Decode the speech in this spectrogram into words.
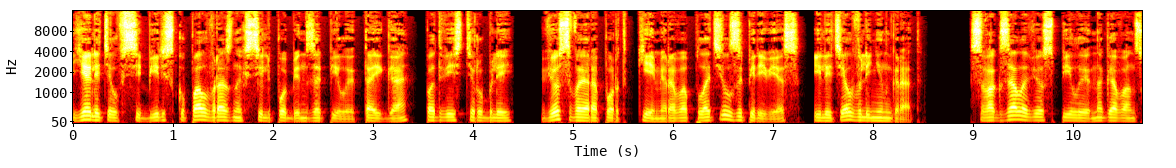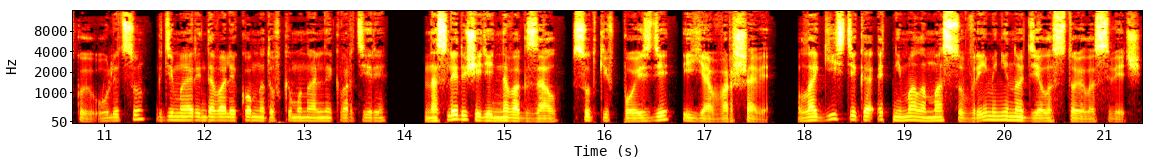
Я летел в Сибирь, скупал в разных сельпо бензопилы «Тайга» по 200 рублей, вез в аэропорт Кемерово, платил за перевес и летел в Ленинград. С вокзала вез пилы на Гаванскую улицу, где мы арендовали комнату в коммунальной квартире. На следующий день на вокзал, сутки в поезде и я в Варшаве. Логистика отнимала массу времени, но дело стоило свеч.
